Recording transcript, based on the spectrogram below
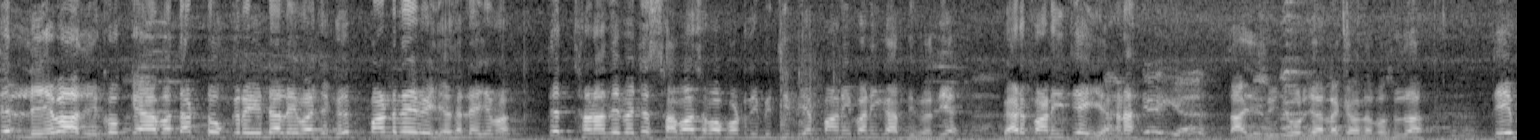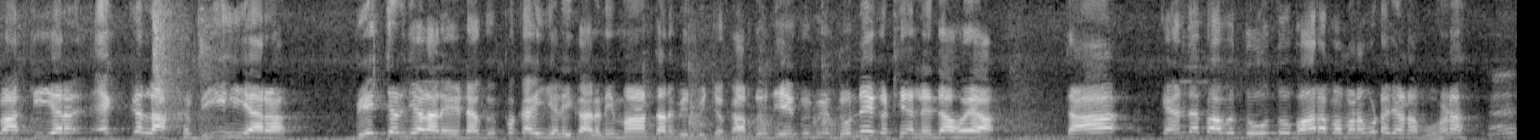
ਤੇ ਲੇਵਾ ਦੇਖੋ, ਕਿਆ ਬਤਾ, ਟੋਕਰੇ ਏਡਾ ਲੇਵਾ ਚ ਪੰਡ ਦੇ ਵਿੱਚ ਥੱਲੇ ਜਮਾ। ਤੇ ਥਣਾ ਦੇ ਵਿੱਚ ਸਵਾ ਸਵਾ ਫੁੱਟ ਦੀ ਬਿੱਤੀ ਪਈ ਆ, ਪਾਣੀ ਪਾਣੀ ਕਰਦੀ ਫਿਰਦੀ ਆ। ਬੈਠ, ਪਾਣੀ ਤੇ ਹੀ ਆ, ਹਨਾ? ਤਾਜੀ ਸੂਈ ਜ਼ੋਰ ਜ਼ਾਰ ਲੱਗਿਆ ਹੁੰਦਾ ਪਸ਼ੂ ਦਾ। ਤੇ ਬਾਕੀ ਯਾਰ 1 ਲੱਖ 20 ਹਜ਼ਾਰ ਵੇਚਣ ਵਾਲਾ ਰੇਟ ਆ, ਕੋਈ ਪਕਾਈ ਵਾਲੀ ਗੱਲ ਨਹੀਂ ਮਾਨਤਨ ਵੀਰ ਵਿੱਚੋਂ ਕਰ ਦੂ ਜੇ ਕੋਈ ਵੀ ਦੋਨੇ ਇਕੱਠੀਆਂ ਲੈਂਦਾ ਹੋਇਆ, ਤਾਂ ਕਹਿਣ ਦਾ ਭਾਵ ਦੋ ਤੋਂ ਬਾਹਰ ਆਪਾਂ ਮਾੜਾ ਮੋਟਾ ਜਾਣਾ ਪਊ, ਹਨਾ? ਹੈ?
